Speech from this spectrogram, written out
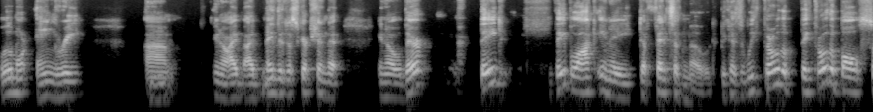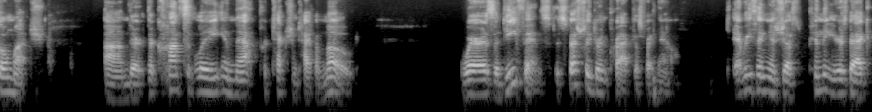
a little more angry. Mm-hmm. Um, you know, I, I made the description that, you know, they're they they block in a defensive mode because we throw the they throw the ball so much. Um, they're they're constantly in that protection type of mode. Whereas the defense, especially during practice right now, everything is just pin the ears back,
